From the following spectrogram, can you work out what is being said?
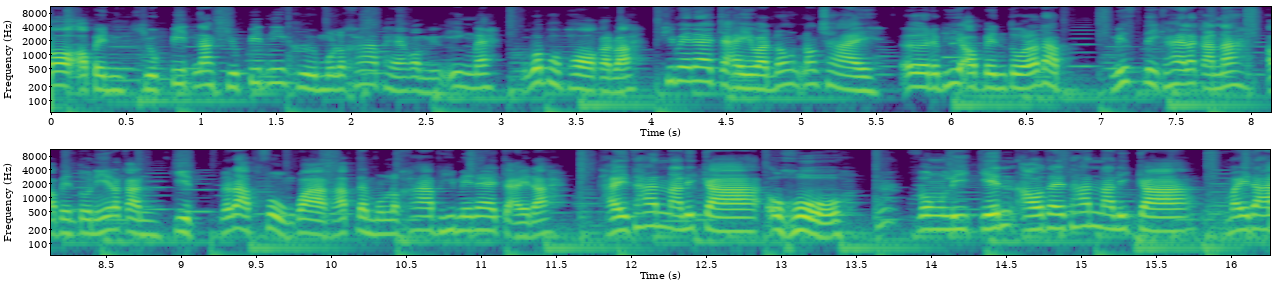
ก็เอาเป็นคิวปิดนะคิวปิดนี่คือมูลค่าแพงกว่ามิวอิงไหมหรือว่าพอๆกันวะพี่ไม่แน่ใจว่าน้องน้องชาย เออเดี๋ยวพี่เอาเป็นตัวระดับมิสติกให้ล้วกันนะ เอาเป็นตัวนี้ล้วกัน กิจระดับสูงกว่าครับ แต่มูลค่าพี่ไม่แน่ใจนะไททันนาฬิกา โอ้โหทรงรีเจนเอาไททันนาฬิกาไม่ได้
